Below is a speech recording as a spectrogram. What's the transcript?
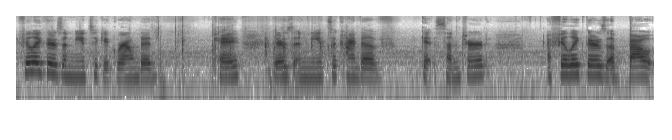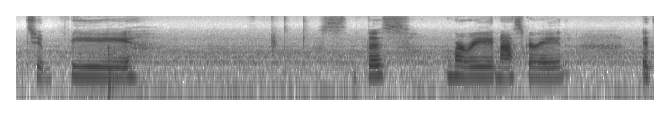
I feel like there's a need to get grounded. Okay, there's a need to kind of get centered. I feel like there's about to be this Marie masquerade. It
